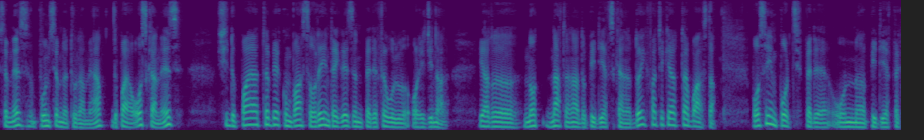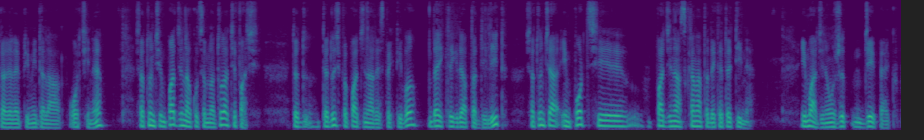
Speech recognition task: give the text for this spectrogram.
semnez, pun semnătura mea, după aia o scanez și după aia trebuie cumva să o reintegrezi în PDF-ul original. Iar uh, Not, Not Another PDF Scanner 2 face chiar treaba asta. Poți să importi pe un PDF pe care l-ai primit de la oricine și atunci în pagina cu semnătura ce faci? Te, te duci pe pagina respectivă, dai click dreapta Delete și atunci importi pagina scanată de către tine. Imagine, un JPEG.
